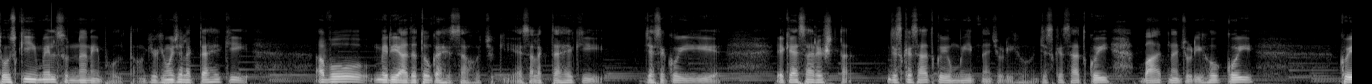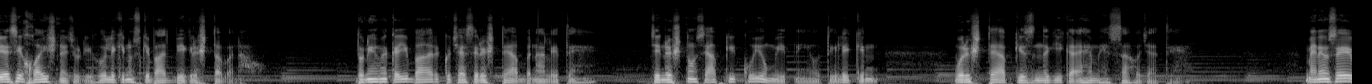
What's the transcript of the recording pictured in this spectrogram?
तो उसकी ईमेल सुनना नहीं भूलता हूँ, क्योंकि मुझे लगता है कि अब वो मेरी आदतों का हिस्सा हो चुकी है। ऐसा लगता है कि जैसे कोई एक ऐसा रिश्ता जिसके साथ कोई उम्मीद ना जुड़ी हो, जिसके साथ कोई बात ना जुड़ी हो, कोई कोई ऐसी ख्वाहिश ना जुड़ी हो, लेकिन उसके बाद भी एक रिश्ता बना हो। दुनिया में कई बार कुछ ऐसे रिश्ते आप बना लेते हैं, जिन रिश्तों से आपकी कोई उम्मीद नहीं होती, लेकिन वो रिश्ते आपकी ज़िंदगी का अहम हिस्सा हो जाते हैं। मैंने उसे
